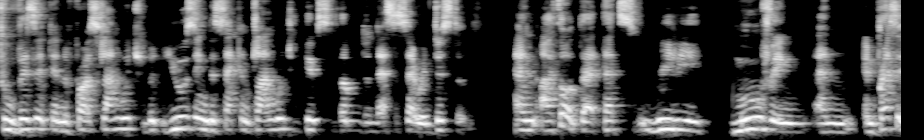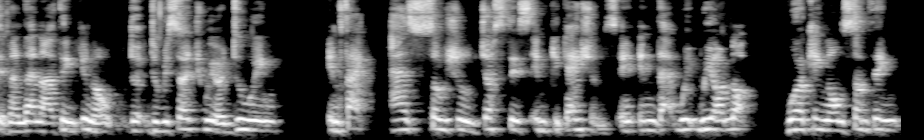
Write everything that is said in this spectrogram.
to visit in the first language, but using the second language gives them the necessary distance. And I thought that that's really moving and impressive. And then I think, you know, the, the research we are doing, in fact, has social justice implications in, in that we, we are not working on something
